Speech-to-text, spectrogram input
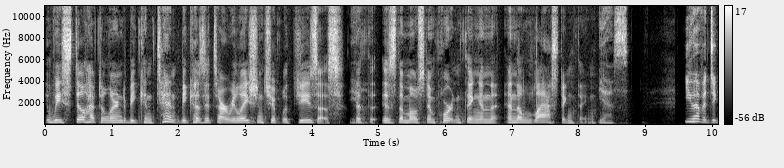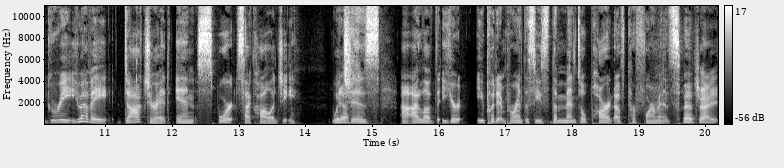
we still have to learn to be content because it's our relationship with Jesus that the, is the most important thing and the and the lasting thing. Yes. You have a degree, you have a doctorate in sport psychology, which Yes. is, uh, I love that you're, you put it in parentheses, the mental part of performance. That's right.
